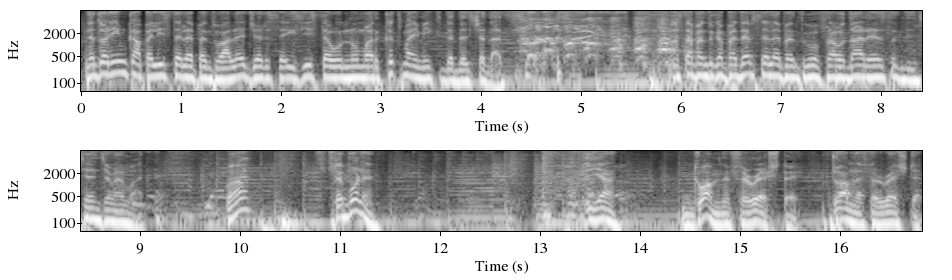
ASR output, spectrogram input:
Ne dorim ca pe listele pentru alegeri să existe un număr cât mai mic de decedați. Asta pentru că pedepsele pentru fraudare sunt din ce în ce mai mari. Bă? Pe bune? Ia. Doamne ferește! Doamne ferește.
